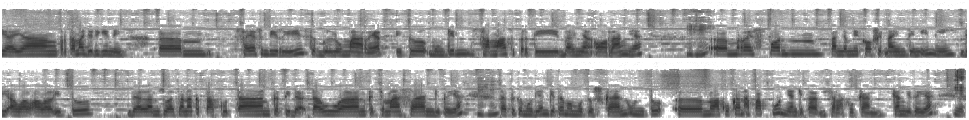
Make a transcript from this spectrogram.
Ya, yang pertama jadi gini, um, saya sendiri sebelum Maret itu mungkin sama seperti banyak orang ya, mm-hmm. uh, merespon pandemi COVID-19 ini di awal-awal itu dalam suasana ketakutan, ketidaktahuan, kecemasan gitu ya. Mm-hmm. Tapi kemudian kita memutuskan untuk uh, melakukan apa pun yang kita bisa lakukan, kan gitu ya. Yeah.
